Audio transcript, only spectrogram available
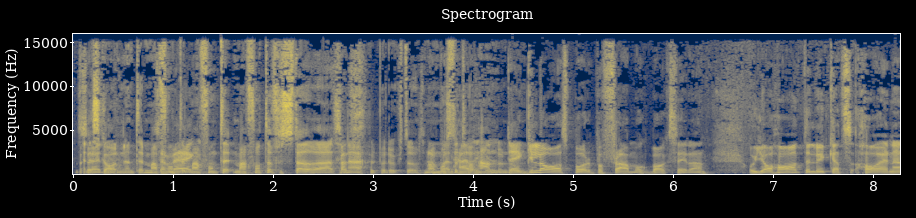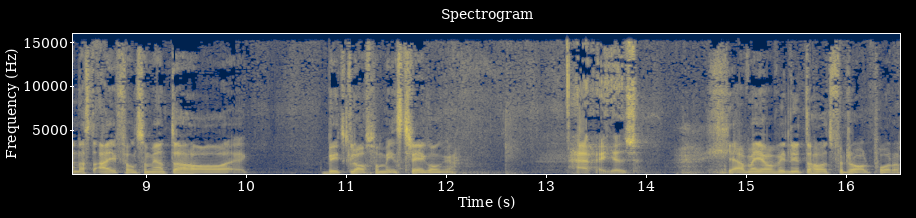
Men Så det ska det. den inte. Man får inte, väg- man får inte. man får inte förstöra sina Apple-produkter. Man måste ta hand om Det är dem. glas både på fram och baksidan. Och jag har inte lyckats ha en endast iPhone som jag inte har bytt glas på minst tre gånger. Herregud. Ja, men jag vill ju inte ha ett fodral på den.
